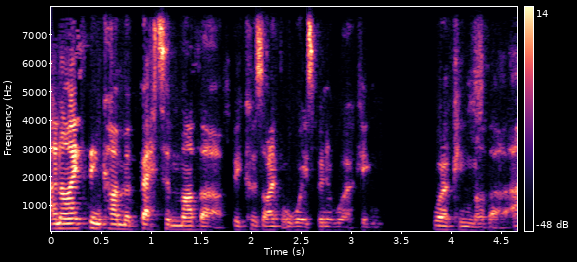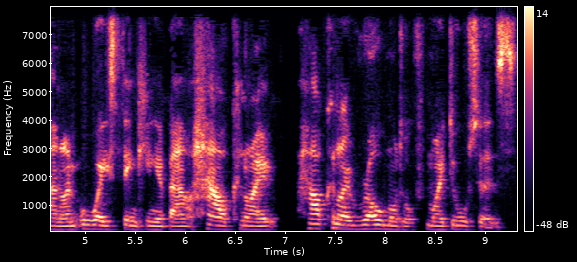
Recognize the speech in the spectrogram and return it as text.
And i think i'm a better mother because i've always been a working working mother. And i'm always thinking about how can i how can i role model for my daughters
